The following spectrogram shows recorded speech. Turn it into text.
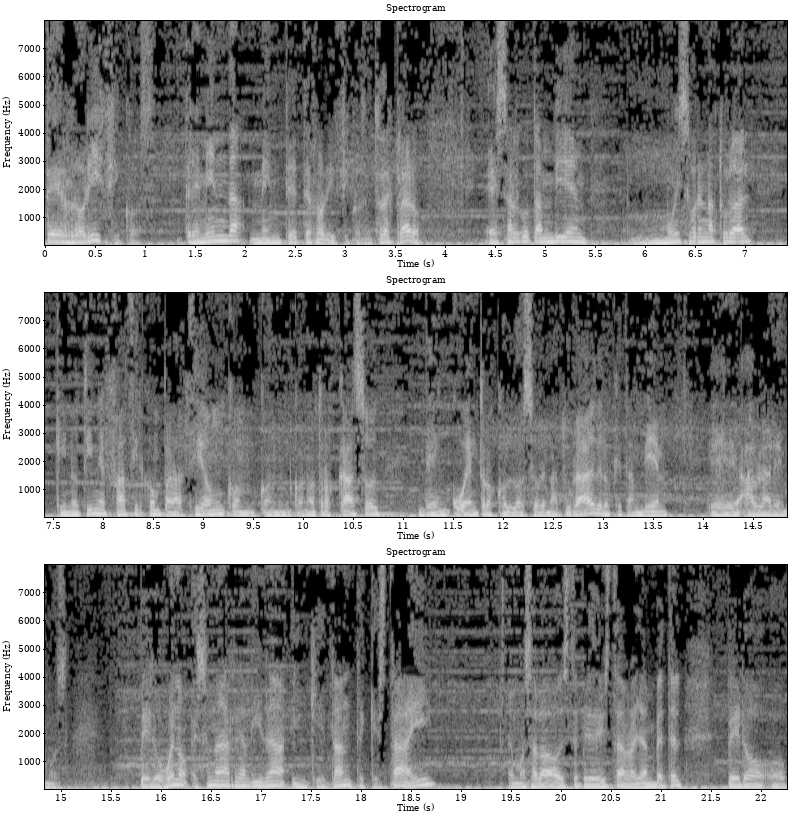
terroríficos, tremendamente terroríficos. Entonces, claro, es algo también muy sobrenatural que no tiene fácil comparación con, con, otros casos de encuentros con lo sobrenatural, de los que también eh, hablaremos. Pero bueno, es una realidad inquietante que está ahí hemos hablado de este periodista, Brian Bettel, pero,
